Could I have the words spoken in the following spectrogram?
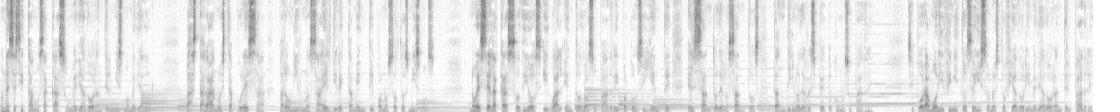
¿no necesitamos acaso un mediador ante el mismo mediador? ¿Bastará nuestra pureza para unirnos a Él directamente y por nosotros mismos? ¿No es Él acaso Dios igual en todo a su Padre y por consiguiente el Santo de los Santos, tan digno de respeto como su Padre? Si por amor infinito se hizo nuestro fiador y mediador ante el Padre,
